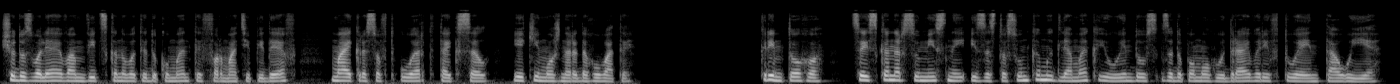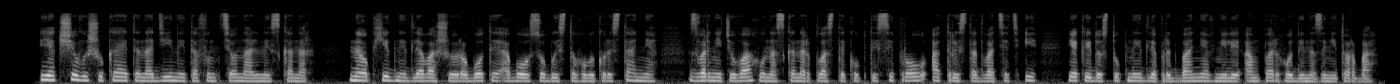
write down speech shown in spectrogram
що дозволяє вам відсканувати документи в форматі PDF, Microsoft Word та Excel, які можна редагувати. Крім того, цей сканер сумісний із застосунками для Mac і Windows за допомогою драйверів Tuane та UE. Якщо ви шукаєте надійний та функціональний сканер, необхідний для вашої роботи або особистого використання, зверніть увагу на сканер пластику PTC Pro A320i, який доступний для придбання в міліампер година Зеніторба.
